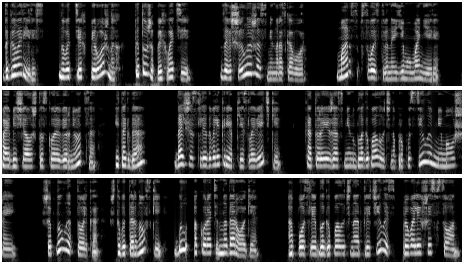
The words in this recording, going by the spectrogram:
Договорились, но вот тех пирожных ты тоже прихвати. Завершила Жасмин разговор. Марс в свойственной ему манере пообещал, что скоро вернется, и тогда... Дальше следовали крепкие словечки, которые Жасмин благополучно пропустила мимо ушей. Шепнула только, чтобы Тарновский был аккуратен на дороге, а после благополучно отключилась, провалившись в сон,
